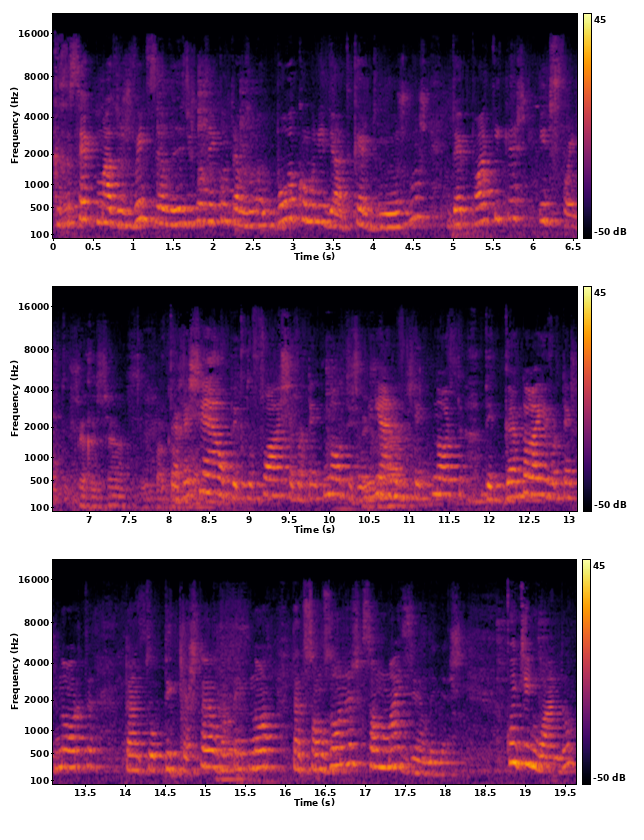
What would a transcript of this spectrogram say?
que recebe mais os ventos alísios, nós encontramos uma boa comunidade, quer de musgos, de hepáticas e de feitos. Terrachão. Terrachão, o Pico do Faixa, a Vertente Norte, Juliana, a Vertente Norte, o Pico de Gandaia, a Vertente Norte, tanto o Pico Castelo, a Vertente Norte, portanto são zonas que são mais gélidas. Continuando,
